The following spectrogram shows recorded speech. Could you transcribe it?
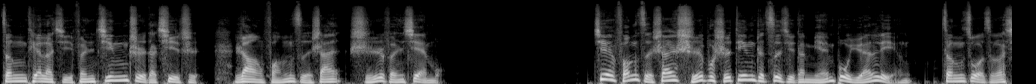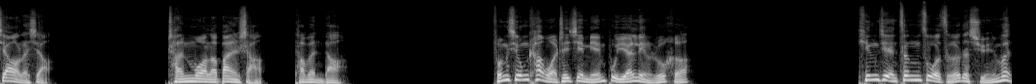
增添了几分精致的气质，让冯子山十分羡慕。见冯子山时不时盯着自己的棉布圆领，曾作则笑了笑，沉默了半晌，他问道：“冯兄，看我这件棉布圆领如何？”听见曾作则的询问，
